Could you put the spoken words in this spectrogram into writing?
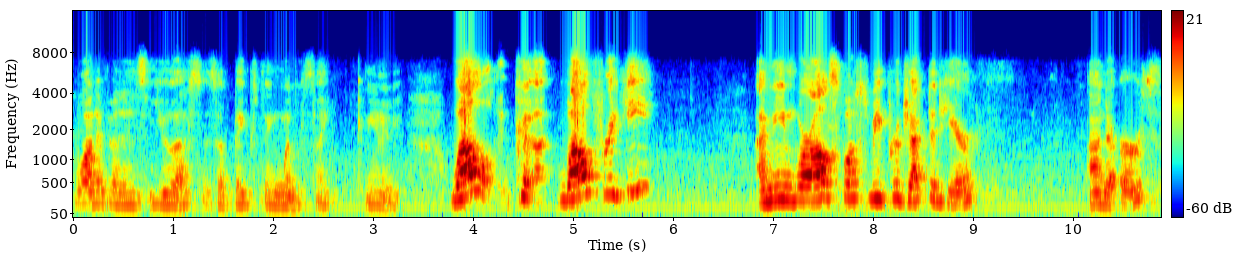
what if it is U.S. is a big thing with the psych community? Well, well, freaky. I mean, we're all supposed to be projected here onto Earth.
